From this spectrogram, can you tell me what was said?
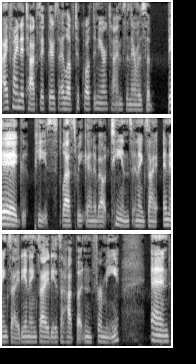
I find it toxic. There's I love to quote the New York Times, and there was a big piece last weekend about teens and anxiety and anxiety and anxiety is a hot button for me and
